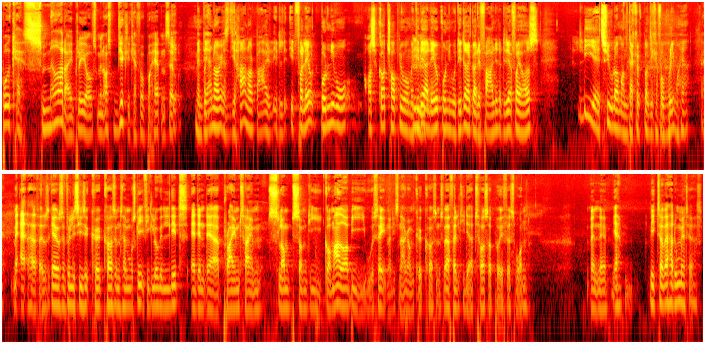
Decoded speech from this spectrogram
både kan smadre dig i playoffs, men også virkelig kan få på hatten selv. Men det er nok, altså de har nok bare et, et, et for lavt bundniveau, også et godt topniveau, men mm. Det der lave bundniveau, det er det, der gør det farligt, og det er derfor, jeg også lige er i tvivl om, om, der kan, om de kan få problemer her. Men altså, så skal jeg jo selvfølgelig sige, at Kirk Cousins han måske fik lukket lidt af den der primetime slump, som de går meget op i i USA, når de snakker om Kirk Cousins. I hvert fald de der tosser på FS1. Men øh, ja, Victor, hvad har du med til os?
